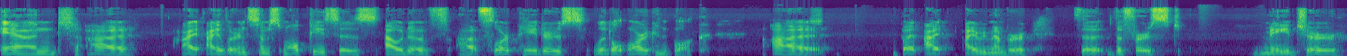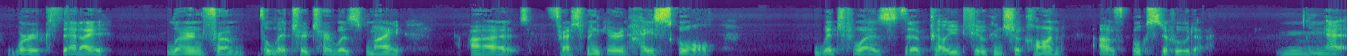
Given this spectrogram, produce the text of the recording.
and uh, I, I, learned some small pieces out of uh, Flor Peeters' little organ book. Uh, yes. But I, I remember the the first major work that I learned from the literature was my uh, freshman year in high school, which was the Prelude, Fugue, and Chaconne of Buxtehude. Mm.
